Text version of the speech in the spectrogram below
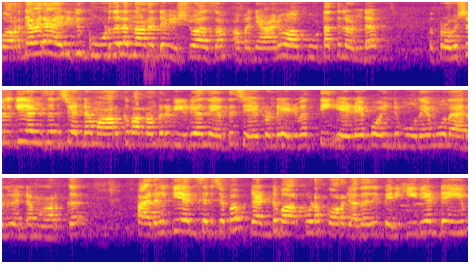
കുറഞ്ഞവരായിരിക്കും കൂടുതലെന്നാണ് എന്റെ വിശ്വാസം. അപ്പം ഞാനും ആ കൂട്ടത്തിലുണ്ട്. പ്രൊഫഷണൽ കീ അനുസരിച്ച് എന്റെ മാർക്ക് പറഞ്ഞുകൊണ്ടൊരു വീഡിയോ നേരത്തെ ചെയ്തിട്ടുണ്ട്. എഴുപത്തി ഏഴ് പോയിന്റ് മൂന്ന് മൂന്നായിരുന്നു എന്റെ മാർക്ക് ഫൈനൽ കീ അനുസരിച്ചപ്പം രണ്ട് മാർക്ക് കൂടെ കുറഞ്ഞു. അതായത് പെരിഹീലിയൻ ഡേയും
